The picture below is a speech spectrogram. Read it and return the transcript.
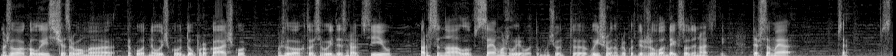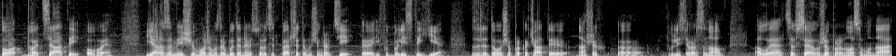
Можливо, колись ще зробимо таку от невеличку допрокачку. Можливо, хтось вийде з гравців арсеналу. Все можливо, тому що от е, вийшов, наприклад, Virgil van Dijk 111. Те ж саме. Все. 120 ОВР. Я розумію, що можемо зробити навіть 121, тому що гравці е, і футболісти є для того, щоб прокачати наших е, футболістів арсенал. Але це все вже переносимо на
